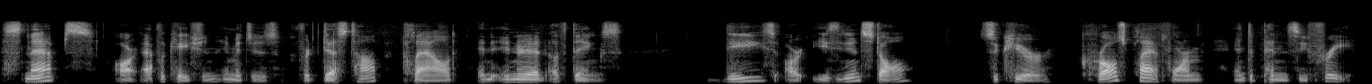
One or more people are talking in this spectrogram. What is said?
Snaps are application images for desktop, cloud, and Internet of Things. These are easy to install, secure, cross-platform, and dependency-free.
